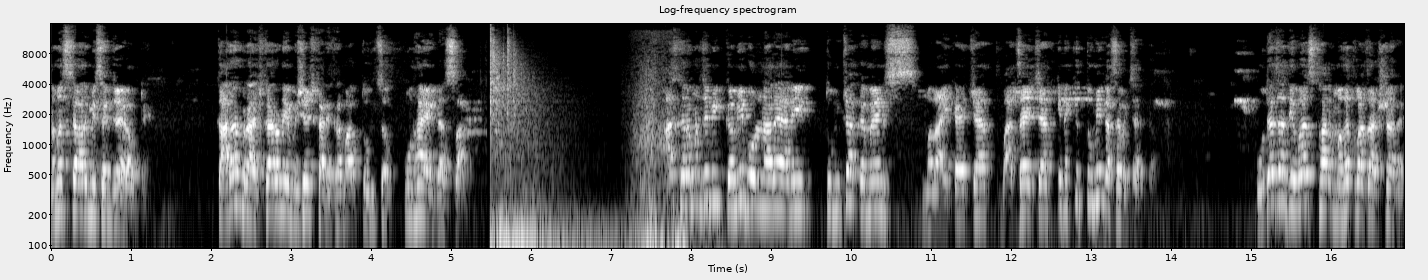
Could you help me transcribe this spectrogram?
नमस्कार मी संजय आवटे. कारण राजकारण या विशेष कार्यक्रमात तुमचं पुन्हा एकदा स्वागत. आज खरं म्हणजे मी कमी बोलणार आहे आणि तुमच्या कमेंट्स मला ऐकायच्यात वाचायच्यात की नक्की तुम्ही कसा विचार करता? उद्याचा दिवस फार महत्त्वाचा असणार आहे.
